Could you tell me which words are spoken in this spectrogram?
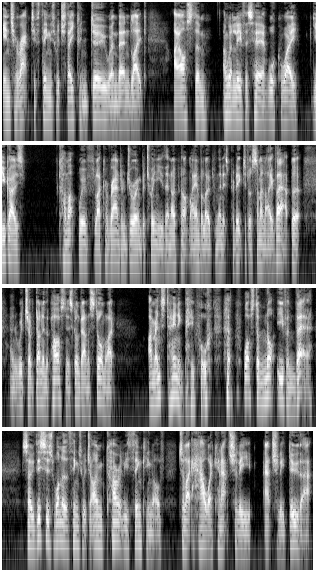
interactive things which they can do. And then, like, I ask them, I'm going to leave this here, walk away. You guys come up with like a random drawing between you, then open up my envelope and then it's predicted or something like that. But, and which I've done in the past and it's gone down a storm. Like, I'm entertaining people whilst I'm not even there. So this is one of the things which I'm currently thinking of to like how I can actually actually do that.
